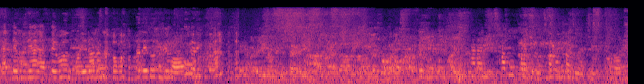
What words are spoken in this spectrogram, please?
나 때문이야 나 때문 뭐 이러는 거. 나내돈 주게 뭐. 사람이 차고 빠지고 차고 빠지고 계속 그러네.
